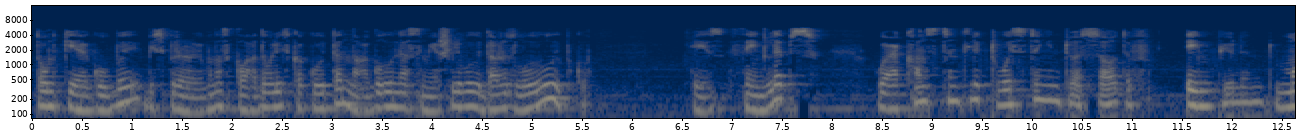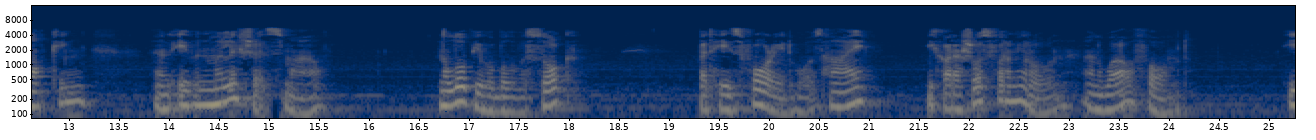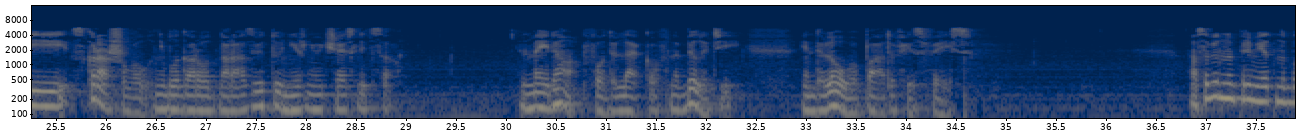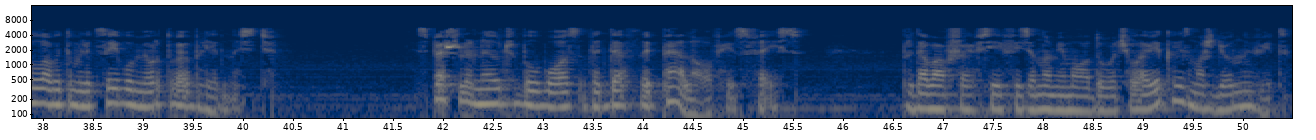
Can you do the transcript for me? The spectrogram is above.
Тонкие губы беспрерывно складывались в какую-то наглую, насмешливую, даже злую улыбку. His thin lips were constantly twisting into a sort of impudent, mocking, and even malicious smile. Но лоб его был высок, but his forehead was high и хорошо сформирован, and well formed, и скрашивал неблагородно развитую нижнюю часть лица, and made up for the lack of nobility in the lower part of his face. Особенно приметна была в этом лице его мертвая бледность. Especially notable was the deathly pallor of his face, придававшая всей физиономии молодого человека изможденный вид,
